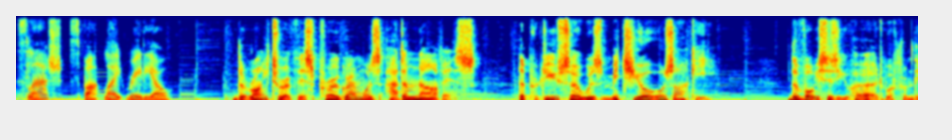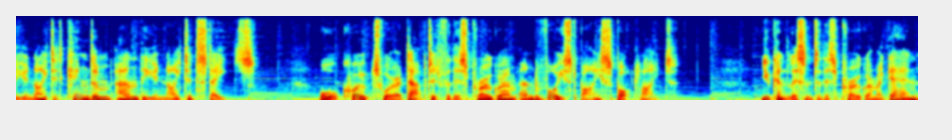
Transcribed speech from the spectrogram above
slash spotlightradio. The writer of this program was Adam Navis. The producer was Michio Ozaki. The voices you heard were from the United Kingdom and the United States. All quotes were adapted for this program and voiced by Spotlight. You can listen to this program again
